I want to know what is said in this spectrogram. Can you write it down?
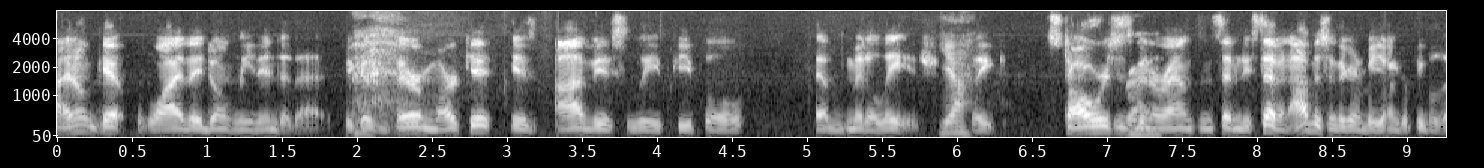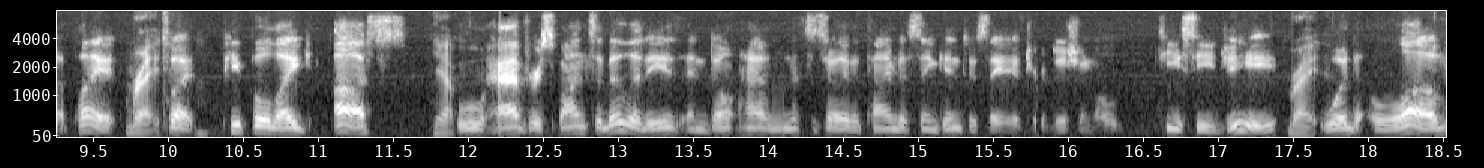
I don't get why they don't lean into that because their market is obviously people of middle age. Yeah. like Star Wars has been around since '77. Obviously, they're going to be younger people that play it. Right. But people like us Yep. who have responsibilities and don't have necessarily the time to sink into, say, a traditional TCG, Right. would love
